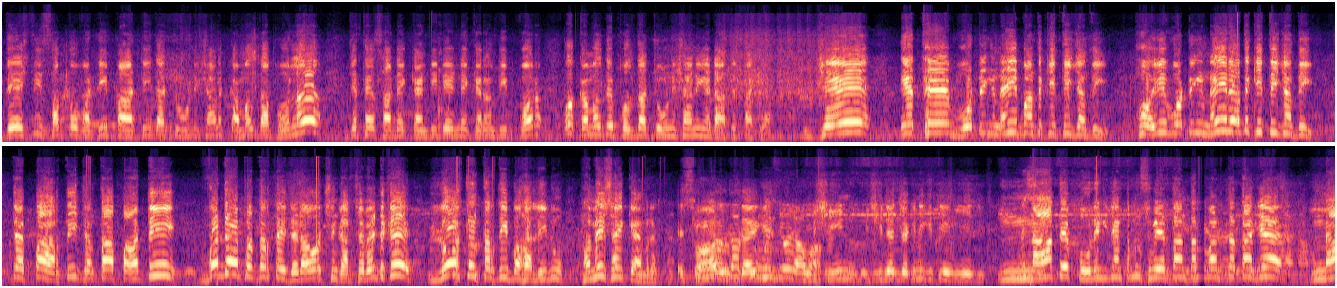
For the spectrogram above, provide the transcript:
ਦੇਸ਼ ਦੀ ਸਭ ਤੋਂ ਵੱਡੀ ਪਾਰਟੀ ਦਾ ਚੋਣ ਨਿਸ਼ਾਨ ਕਮਲ ਦਾ ਫੁੱਲ, ਜਿੱਥੇ ਸਾਡੇ ਕੈਂਡੀਡੇਟ ਨੇ ਕਿਰਨਦੀਪ ਕੌਰ, ਉਹ ਕਮਲ ਦੇ ਫੁੱਲ ਦਾ ਚੋਣ ਨਿਸ਼ਾਨ ਹੀ ਹਟਾ ਦਿੱਤਾ ਗਿਆ। ਜੇ ਇੱਥੇ VOTING ਨਹੀਂ ਬੰਦ ਕੀਤੀ ਜਾਂਦੀ, ਹੋਈ VOTING ਨਹੀਂ ਰੱਦ ਕੀਤੀ ਜਾਂਦੀ ਤੇ ਭਾਰਤੀ ਜਨਤਾ ਪਾਰਟੀ ਵੱਡੇ ਪੱਧਰ ਤੇ ਜਿਹੜਾ ਉਹ ਸੰਘਰਸ਼ ਵਿੱਢ ਕੇ ਲੋਕਤੰਤਰ ਦੀ ਬਹਾਲੀ ਨੂੰ ਹਮੇਸ਼ਾ ਹੀ ਕਾਇਮ ਰੱਖੂ। ਇਹ ਸਵਾਲ ਉੱਠਦਾ ਹੈ ਕਿ ਮਸ਼ੀਨ ਮਸ਼ੀਨਾਂ ਚੈੱਕ ਨਹੀਂ ਕੀਤੀਆਂ ਗਈਆਂ ਜੀ। ਨਾ ਤੇ ਪੋਲਿੰਗ ਏਜੰਟ ਨੂੰ ਸਵੇਰ ਦਾ ਅੰਦਰ ਵੰਡ ਦਿੱਤਾ ਗਿਆ ਨਾ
